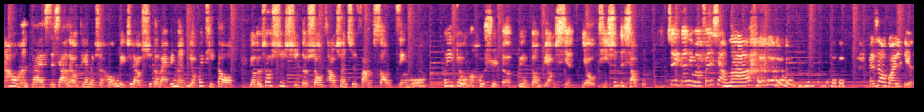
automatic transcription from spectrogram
然后我们在私下聊天的时候，物理治疗师的来宾们也会提到哦，有的时候适时的收操甚至放松筋膜，可以对我们后续的运动表现有提升的效果，所以跟你们分享啦。还是要乖一点，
